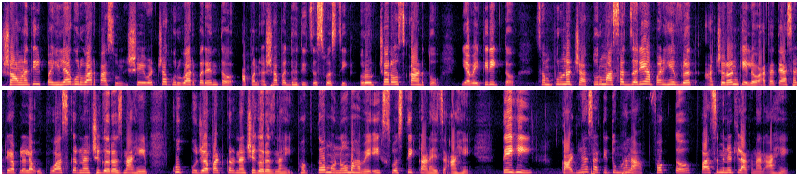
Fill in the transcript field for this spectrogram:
श्रावणातील पहिल्या गुरुवारपासून शेवटच्या गुरुवारपर्यंत आपण अशा पद्धतीचं स्वस्तिक रोजच्या रोज काढतो. या व्यतिरिक्त संपूर्ण चातुर्मासात जरी आपण हे व्रत आचरण केलं आता त्यासाठी आपल्याला उपवास करण्याची गरज नाही खूप पूजापाठ करण्याची गरज नाही. फक्त मनोभावे एक स्वस्तिक काढायचं आहे. तेही काढण्यासाठी तुम्हाला फक्त पाच मिनिट लागणार आहे.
